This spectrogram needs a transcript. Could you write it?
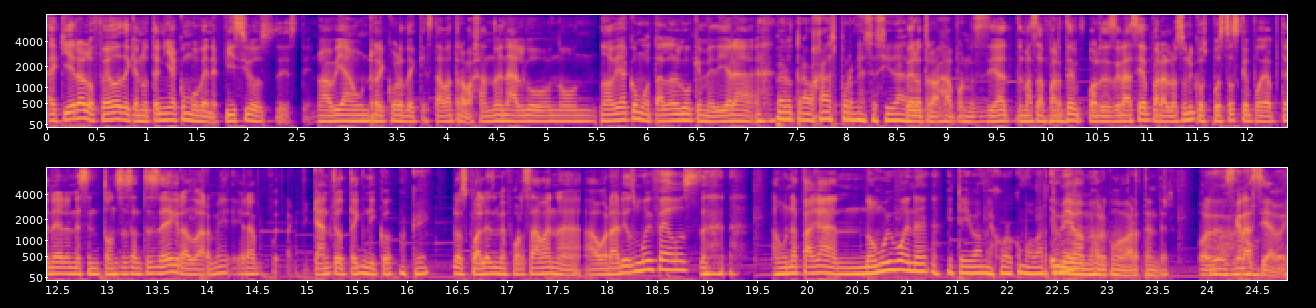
aquí era lo feo de que no tenía como beneficios, este, no había un récord de que estaba trabajando en algo, no, no había como tal algo que me diera, Pero trabajabas por necesidad. pero trabajaba por necesidad, más aparte, por desgracia, para los únicos puestos que podía obtener en ese entonces antes de graduarme era pues, practicante o técnico, los cuales me forzaban a, a horarios muy feos, a una paga no muy buena Y te iba mejor como y bartender. me iba mejor como bartender, por Wow. desgracia, güey.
